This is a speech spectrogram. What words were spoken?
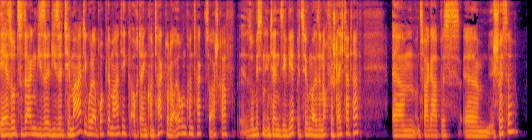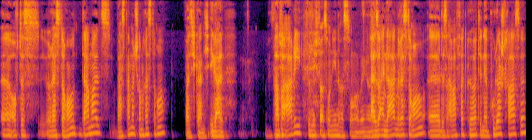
der sozusagen diese, diese Thematik oder Problematik, auch deinen Kontakt oder euren Kontakt zu Ashraf äh, so ein bisschen intensiviert beziehungsweise noch verschlechtert hat. Ähm, und zwar gab es ähm, Schüsse äh, auf das Restaurant damals. War es damals schon ein Restaurant? Weiß ich gar nicht. Egal. Papa Ari. Für mich war es noch nie ein Restaurant. Egal. Also ein Ladenrestaurant, äh, das Arafat gehört in der Puderstraße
